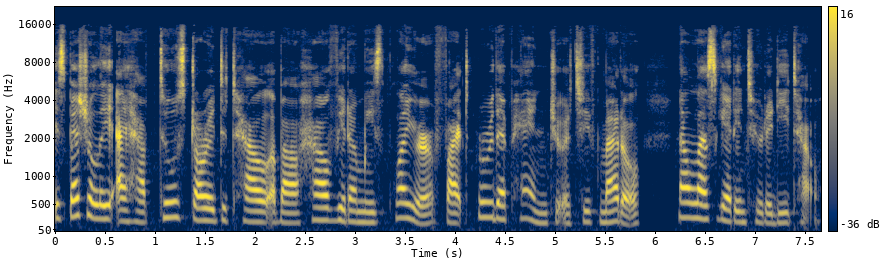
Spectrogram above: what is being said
Especially, I have two stories to tell about how Vietnamese players fight through their pain to achieve medal. Now let's get into the detail.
